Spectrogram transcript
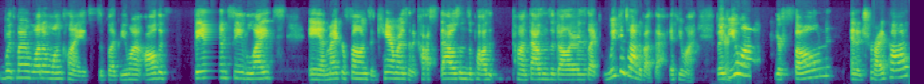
with my one-on-one clients. It's like you want all the fancy lights and microphones and cameras, and it costs thousands upon, thousands of dollars. Like we can talk about that if you want. But Sure. if you want your phone and a tripod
